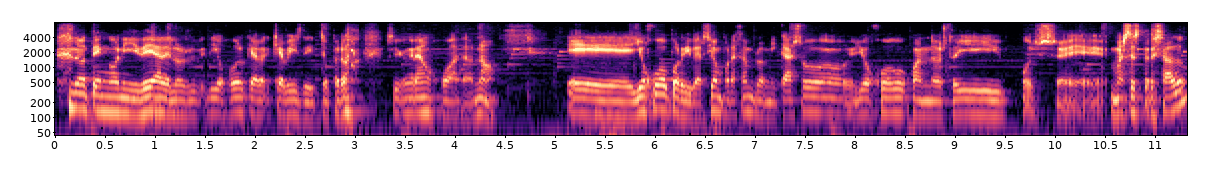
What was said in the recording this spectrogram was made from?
No tengo ni idea de los videojuegos que, habéis dicho, pero soy un gran jugador. No. Eh, yo juego por diversión, por ejemplo. En mi caso, yo juego cuando estoy pues eh, más estresado.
